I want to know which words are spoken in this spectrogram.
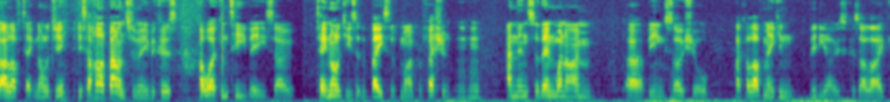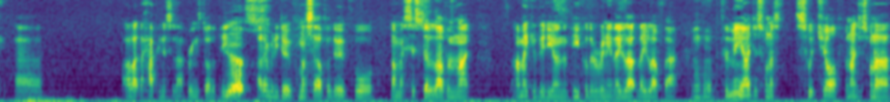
I love technology, it's a hard balance for me because I work in TV, so technology is at the base of my profession. Mm-hmm. And then, so then when I'm uh, being social, like I love making videos because I like. Uh, I like the happiness that that brings to other people. Yes. I don't really do it for myself. I do it for like my sister. Love them. Like I make a video, and the people that are in it, they love. They love that Mm-hmm. for me, I just want to switch off and I just want to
